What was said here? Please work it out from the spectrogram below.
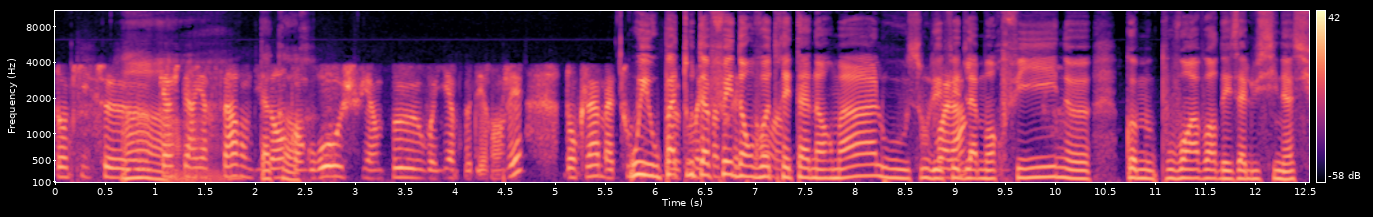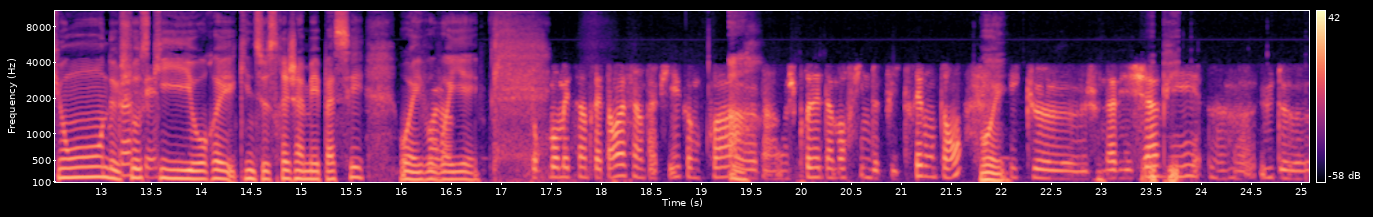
Donc il se ah, cache derrière ça en disant qu'en gros je suis un peu, vous voyez, un peu dérangée. Donc là, ma tout oui ou pas tout à fait dans votre euh, état normal ou sous l'effet de la morphine, euh, comme pouvant avoir des hallucinations, de choses qui auraient, qui ne se seraient jamais passées. Oui, vous voyez. Donc mon médecin traitant a fait un papier comme quoi ah. euh, ben, je prenais de la morphine depuis très longtemps et que je n'avais jamais eu de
